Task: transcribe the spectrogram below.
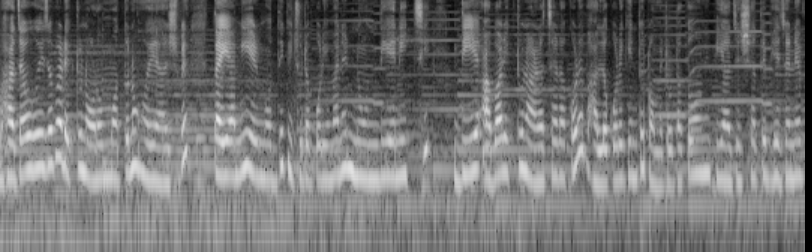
ভাজাও হয়ে যাবে আর একটু নরম মতনও হয়ে আসবে। তাই আমি এর মধ্যে কিছুটা পরিমাণে নুন দিয়ে নিচ্ছি। দিয়ে আবার একটু নাড়াচাড়া করে ভালো করে কিন্তু টমেটোটাকেও আমি পেঁয়াজের সাথে ভেজে নেব।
